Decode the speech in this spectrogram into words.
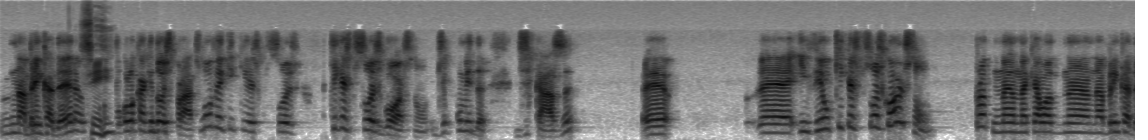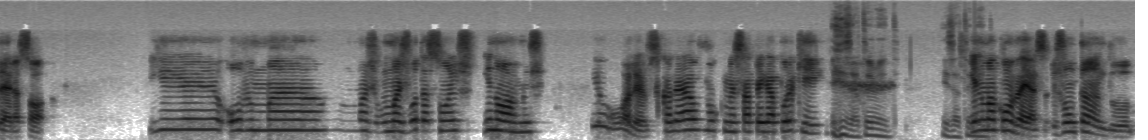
na brincadeira. Sim. Vou colocar aqui dois pratos. Vou ver o que, que as pessoas, o que, que as pessoas gostam de comida de casa é, é, e ver o que, que as pessoas gostam. Pronto, na, naquela na, na brincadeira só. E houve uma, umas, umas votações enormes. E eu, olha, se calhar eu vou começar a pegar por aqui. Exatamente. Exatamente. E numa conversa, juntando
